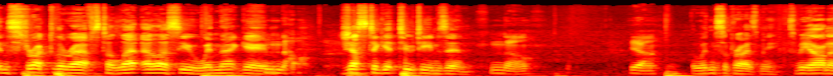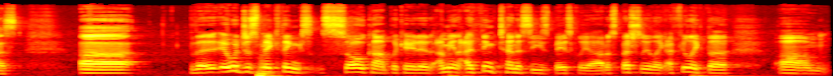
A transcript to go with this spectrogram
instruct the refs to let LSU win that game No, just to get two teams in? no, yeah. It wouldn't surprise me, to be honest. Uh, It would just make things so complicated. I mean, I think Tennessee's basically out, especially like I feel like the um,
